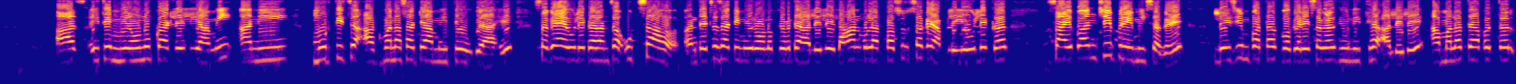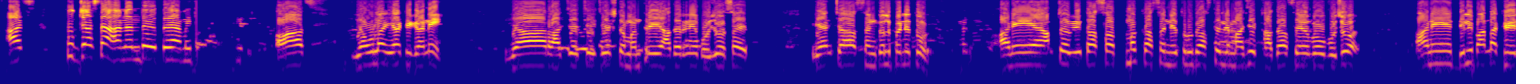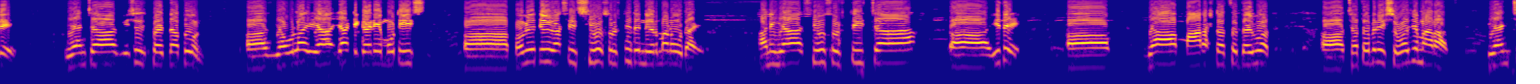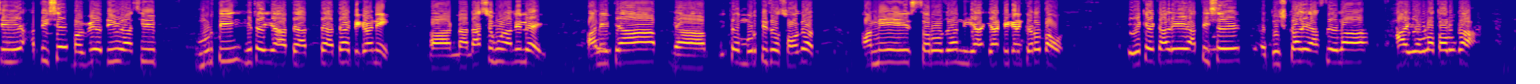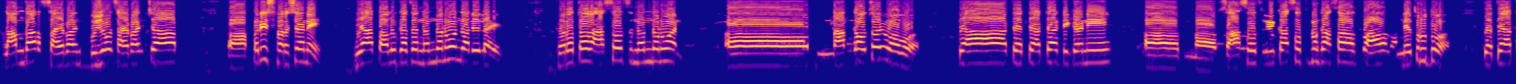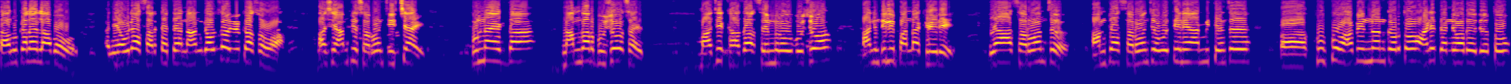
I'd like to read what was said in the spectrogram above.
आज इथे मिरवणूक काढलेली आम्ही आणि मूर्तीच्या आगमनासाठी आम्ही इथे उभे आहे. सगळ्या येवलेकरांचा उत्साह आणि त्याच्यासाठी मिरवणुकीमध्ये आलेले लहान मुलांपासून सगळे आपले येवलेकर साहेबांचे प्रेमी सगळे लेझिम पथक वगैरे सगळं घेऊन इथे आलेले. आम्हाला त्याबद्दल आज खूप जास्त आनंद होतोय. आम्ही आज येवला या ठिकाणी या राज्याचे ज्येष्ठ मंत्री आदरणीय भुजबळ साहेब यांच्या संकल्पनेतून आणि आमच्या विकासात्मक असं नेतृत्व असलेले माझे खासदार साहेबभाऊ भुजबळ आणि दिलीप अण्णा खैरे यांच्या विशेष प्रयत्नातून एवढा येवला या या ठिकाणी मोठी भव्यदेवी अशी शिवसृष्टी ते निर्माण होत आहे. आणि या शिवसृष्टीच्या इथे या महाराष्ट्राचं दैवत छत्रपती शिवाजी महाराज यांची अतिशय भव्य दिव्य अशी मूर्ती इथे या त्या त्या त्या ठिकाणी नाशिकहून आलेली आहे. आणि त्या इथं मूर्तीचं स्वागत आम्ही सर्वजण या या ठिकाणी करत आहोत. एकेकाळी अतिशय दुष्काळी असलेला हा येवला तालुका नामदार साहेबां भुजबळ साहेबांच्या परिस्पर्शाने या तालुक्याचं नंदनवन झालेलं आहे. खरं तर असंच नंदनवन नांदगावचंही व्हावं. त्या त्या त्या त्या ठिकाणी असंच विकासात्मक असा नेतृत्व तर त्या तालुक्याला लाभावं आणि एवढ्यासारखा त्या नांदगावचा विकास व्हावा अशी आमची सर्वांची इच्छा आहे. पुन्हा एकदा नामदार भुजबळ साहेब माजी खासदार सैमराव भुजबळ आणि दिलीप अण्णा खैरे या सर्वांचं आमच्या सर्वांच्या वतीने आम्ही त्यांचं खूप खूप अभिनंदन करतो आणि धन्यवाद देतो.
